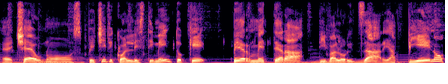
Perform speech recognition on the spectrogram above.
eh, c'è uno specifico allestimento che permetterà di valorizzare appieno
